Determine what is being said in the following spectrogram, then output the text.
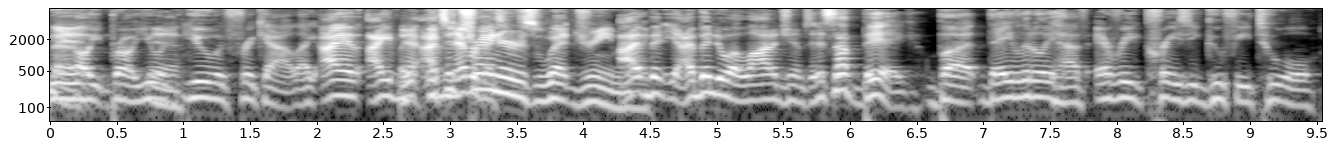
equipment. there. Oh, bro, you Yeah. would you would freak out. Like I have, I've, ne- I've it's a never been- trainer's wet dream. I've like- been yeah, I've been to a lot of gyms, and it's not big, but they literally have every crazy goofy tool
